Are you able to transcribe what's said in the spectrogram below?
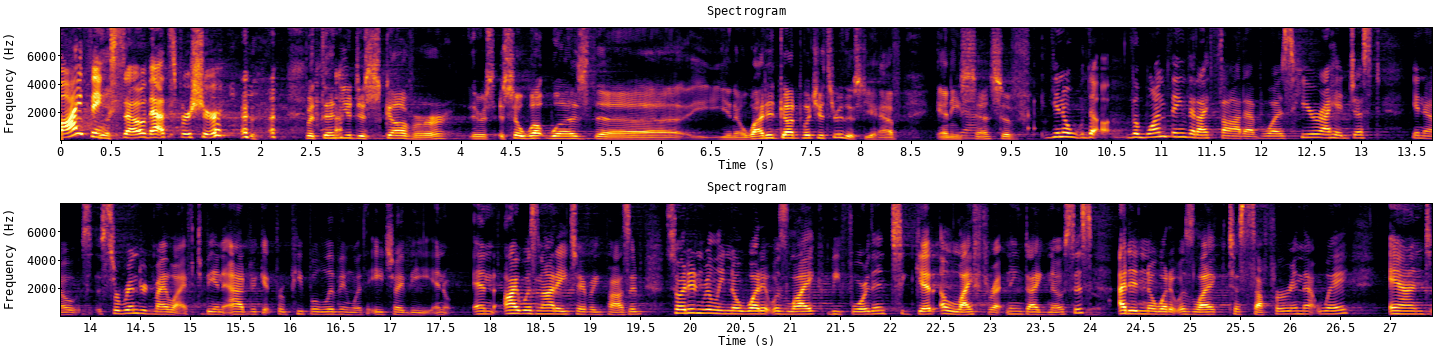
I think so. That's for sure. but then you discover there's. So what was the? You know, why did God put you through this? Do you have any yeah. sense of? You know, the the one thing that I thought of was here. I had just you know, surrendered my life to be an advocate for people living with HIV. And, and I was not HIV positive, so I didn't really know what it was like before then to get a life threatening diagnosis. Yeah. I didn't know what it was like to suffer in that way. And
